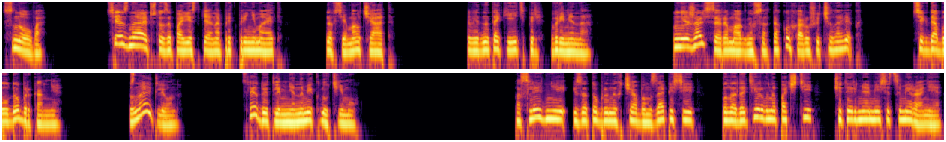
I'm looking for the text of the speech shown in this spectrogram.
Снова. Все знают, что за поездки она предпринимает, но все молчат. Видно, такие теперь времена. Мне жаль сэра Магнуса, такой хороший человек. Всегда был добр ко мне. Знает ли он? Следует ли мне намекнуть ему? Последняя из отобранных Чабом записей была датирована почти четырьмя месяцами ранее.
